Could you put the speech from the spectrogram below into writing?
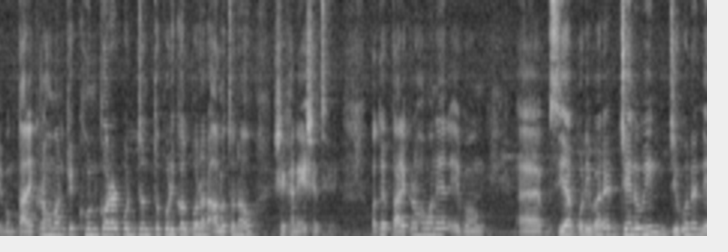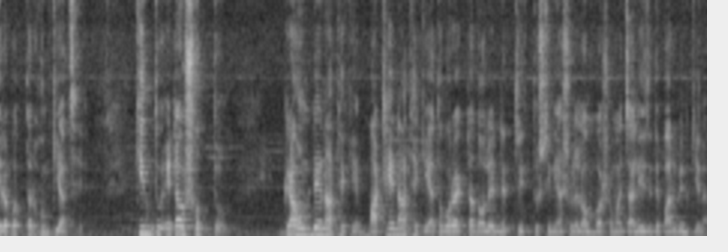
এবং তারেক রহমানকে খুন করার পর্যন্ত পরিকল্পনার আলোচনাও সেখানে এসেছে। অতএব তারেক রহমানের এবং জিয়া পরিবারের জেনুইন জীবনের নিরাপত্তার হুমকি আছে। কিন্তু এটাও সত্য, গ্রাউন্ডে না থেকে, মাঠে না থেকে এত বড় একটা দলের নেতৃত্ব তিনি আসলে লম্বা সময় চালিয়ে যেতে পারবেন কিনা?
